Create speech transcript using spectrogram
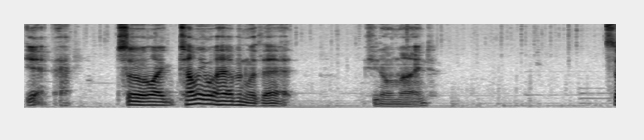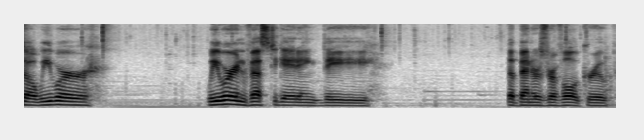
Yeah. So, like, tell me what happened with that, if you don't mind. So we were we were investigating the the Bender's Revolt group,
